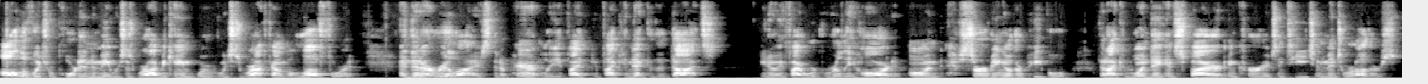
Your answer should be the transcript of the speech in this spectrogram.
all of which were poured into me, which is where I became, which is where I found the love for it. And then I realized that apparently, if I if I connected the dots, you know, if I work really hard on serving other people, that I could one day inspire, encourage, and teach and mentor others.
